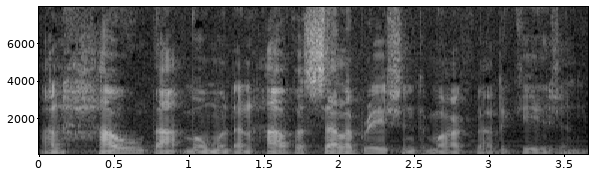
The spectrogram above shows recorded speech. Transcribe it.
and hold that moment and have a celebration to mark that occasion?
